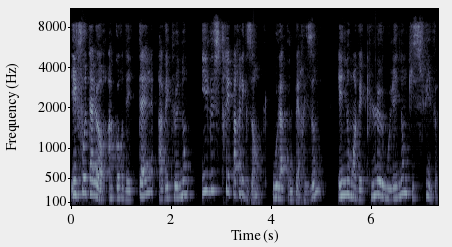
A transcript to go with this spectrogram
Il faut alors accorder tel avec le nom illustré par l'exemple ou la comparaison et non avec le ou les noms qui suivent.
